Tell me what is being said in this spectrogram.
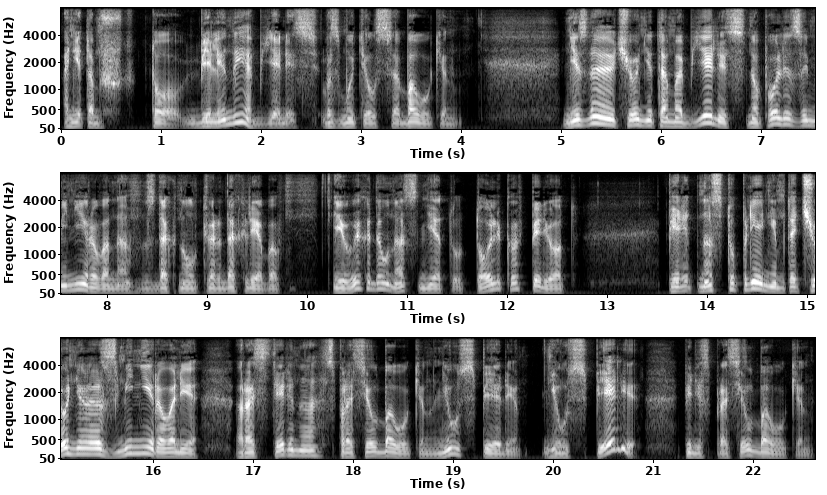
Они там что, белины объелись?» — возмутился Баукин. «Не знаю, чего они там объелись, но поле заминировано», — вздохнул Твердохлебов. «И выхода у нас нету, только вперед». «Перед наступлением-то чего не разминировали?» — растерянно спросил Баукин. «Не успели». «Не успели?» — переспросил Баукин.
